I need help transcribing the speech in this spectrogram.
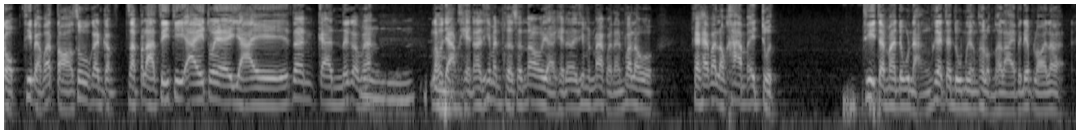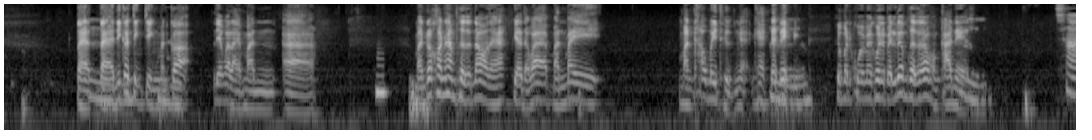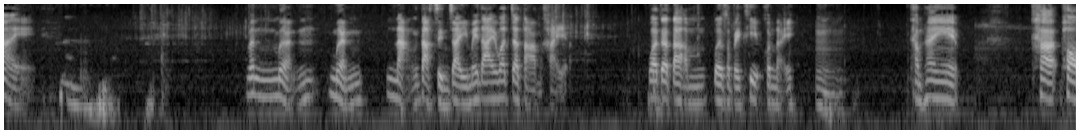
จบที่แบบว่าต่อสู้กันกับสัตว์ประหลาด CGI ตัวใหญ่ๆนั่นกันนึกออกไหมอืมเราอยากเห็นอะไรที่มันเพอร์ซัน l ลอยากเห็นอะไรที่มันมากกว่านั้น เพราะเราคล้ายๆว่าเราข้ามไอ้จุด ที่จะมาดูหนังเพื่อจะดูเมืองถล่มทลายไปเรียบร้อยแล้วอะแต่อืมแต่อันนี้ก็จริง ๆ มันก็เรียกว่าอะไรมัน อ่า มันก็ค่อนข้างเพอร์ซัน l ลนะเพียงแต่ว่ามันไม่มันเข้าไม่ถึงอะแค่นั้นเอง คือมันควรมันควรจะเป็นเรื่องเพอร์ซัน l ลของคาเนสอืมใช่ มันเหมือนเหมือนหนังตัดสินใจไม่ได้ว่าจะตามใครอะว่าจะตาม perspective คนไหนอืมทำให้ถ้าพอ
